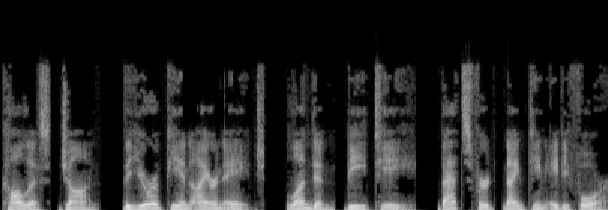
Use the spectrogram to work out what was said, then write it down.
Collis, John. The European Iron Age. London, B.T. Batsford, 1984.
